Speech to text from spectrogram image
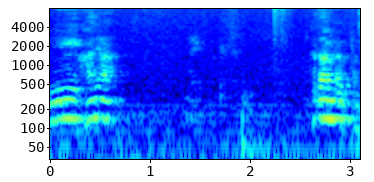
이해 가냐? 그 다음 몇 번?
